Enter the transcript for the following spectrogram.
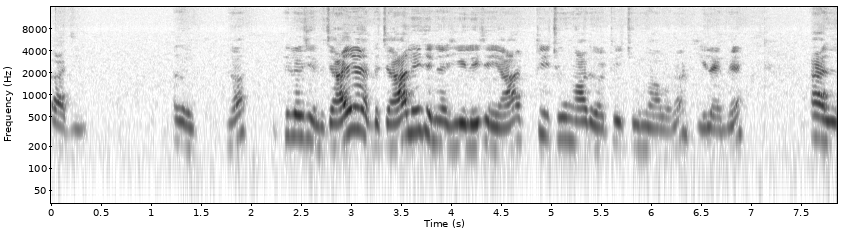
ပါတ်ကကြီးအဲ့လိုနော်ဖြစ်လို့ရှိရင်တကြားရဲ့တကြားလေးချိန်နဲ့ရေလေးချိန်ကတိချိုး5ဆိုတော့တိချိုး5ပေါ့နော်ရေးလိုက်မယ် အဲ့ဒါ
